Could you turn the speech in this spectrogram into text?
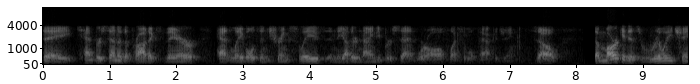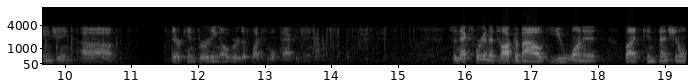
say 10% of the products there had labels and shrink sleeves, and the other 90% were all flexible packaging. So the market is really changing. Uh, they're converting over to flexible packaging. So next we're going to talk about you want it, but conventional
